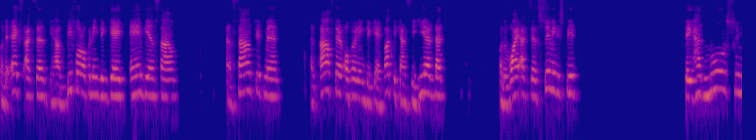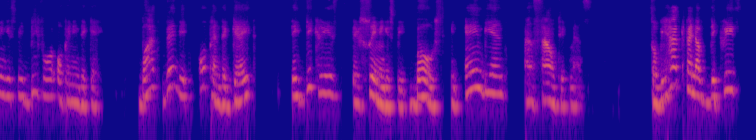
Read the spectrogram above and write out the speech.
on the x-axis, we have before opening the gate, ambient sound, and sound treatment, and after opening the gate. But we can see here that on the y-axis, swimming speed, they had more swimming speed before opening the gate. But when we opened the gate, they decreased their swimming speed, both in ambient and sound treatments. So we had kind of decrease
